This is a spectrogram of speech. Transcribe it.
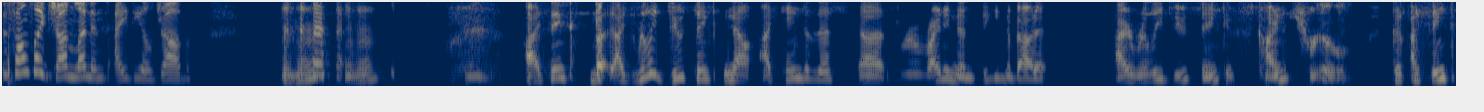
It sounds like John Lennon's ideal job. Mm-hmm, mm-hmm. I think, but I really do think. Now, I came to this uh, through writing and thinking about it. I really do think it's kind of true because I think.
